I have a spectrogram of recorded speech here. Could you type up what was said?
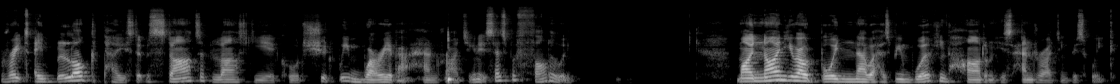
wrote a blog post at the start of last year called Should We Worry About Handwriting? And it says the following my nine year old boy Noah has been working hard on his handwriting this week.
